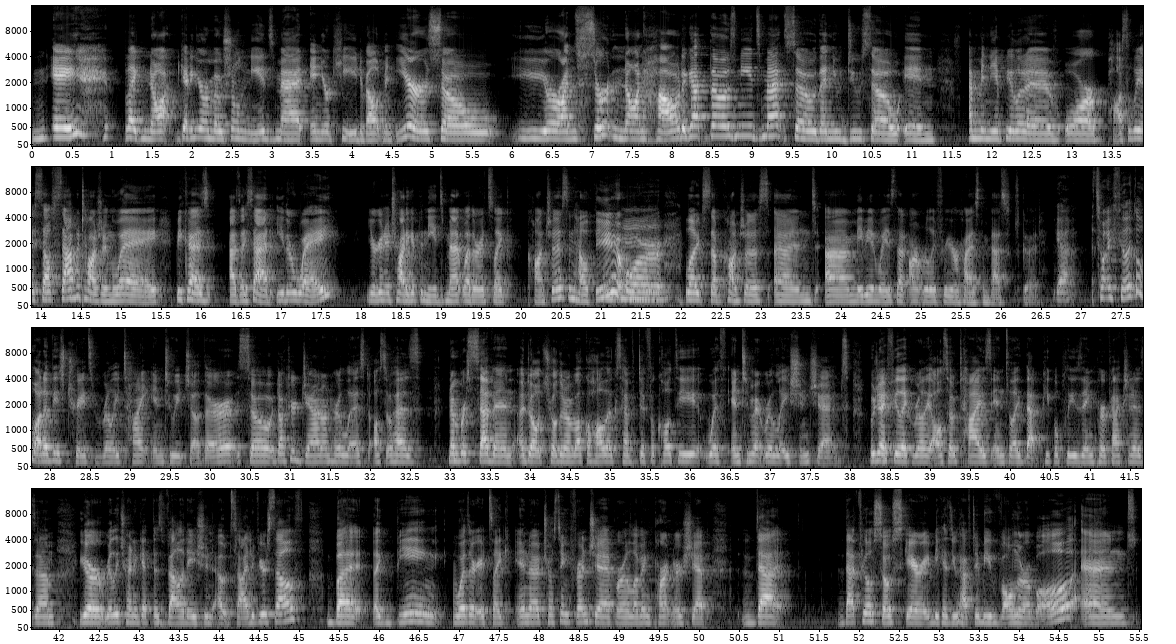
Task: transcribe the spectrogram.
a like not getting your emotional needs met in your key development years so you're uncertain on how to get those needs met so then you do so in a manipulative or possibly a self-sabotaging way because as i said either way you're going to try to get the needs met whether it's like conscious and healthy or like subconscious and um, maybe in ways that aren't really for your highest and best good Yeah. So I feel like a lot of these traits really tie into each other. So Dr. Jan on her list also has number seven adult children of alcoholics have difficulty with intimate relationships, which I feel like really also ties into like that people pleasing perfectionism. You're really trying to get this validation outside of yourself, but like being, whether it's like in a trusting friendship or a loving partnership, that that feels so scary because you have to be vulnerable and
